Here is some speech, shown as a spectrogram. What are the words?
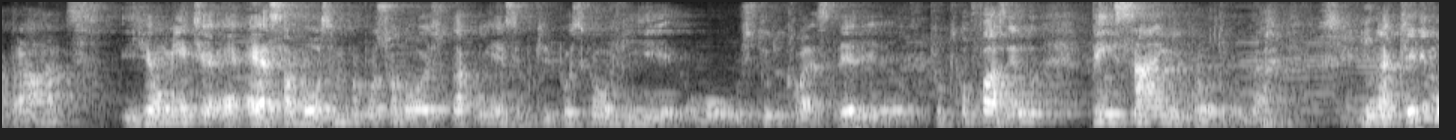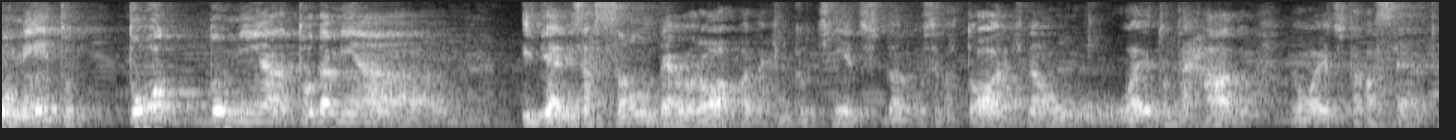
para artes. E realmente é, essa bolsa me proporcionou estudar com Jensen, porque depois que eu vi o, o estúdio class dele, eu, o que estou fazendo pensar em ir para outro lugar. Sim. E naquele momento, todo minha, toda a minha idealização da Europa, daquilo que eu tinha de estudar no conservatório, que não, o Ayrton tá errado, não, o Ayrton estava certo.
